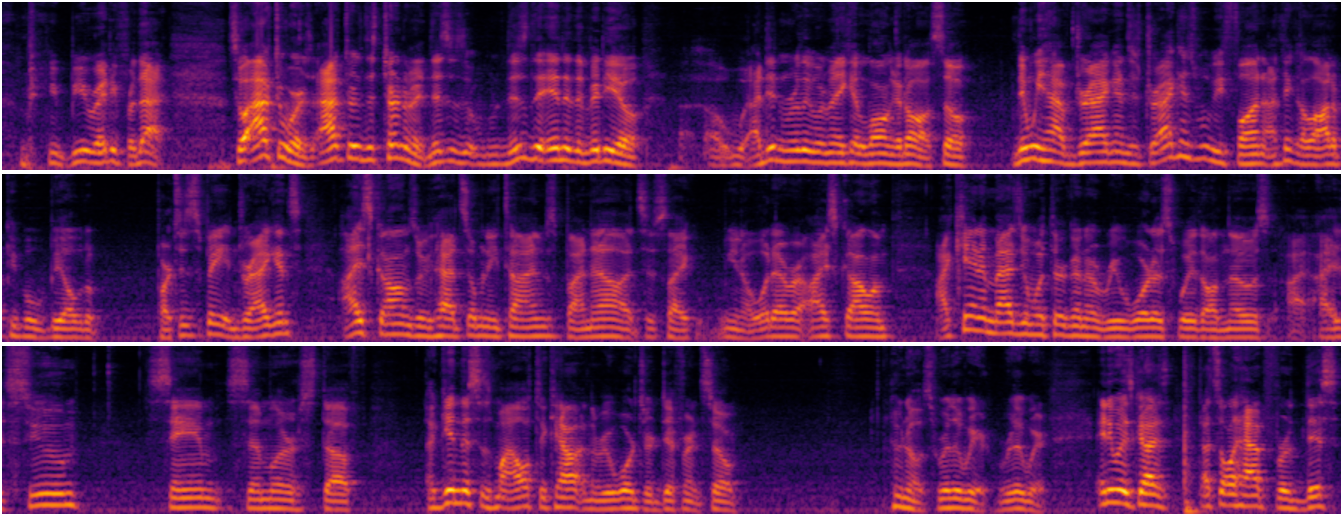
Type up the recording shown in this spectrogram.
be ready for that. So afterwards, after this tournament, this is this is the end of the video. Uh, I didn't really want to make it long at all. So then we have dragons. Dragons will be fun. I think a lot of people will be able to participate in dragons. Ice golems we've had so many times by now. It's just like you know whatever ice golem. I can't imagine what they're gonna reward us with on those. I, I assume same similar stuff. Again, this is my alt account and the rewards are different. So who knows? Really weird. Really weird. Anyways, guys, that's all I have for this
